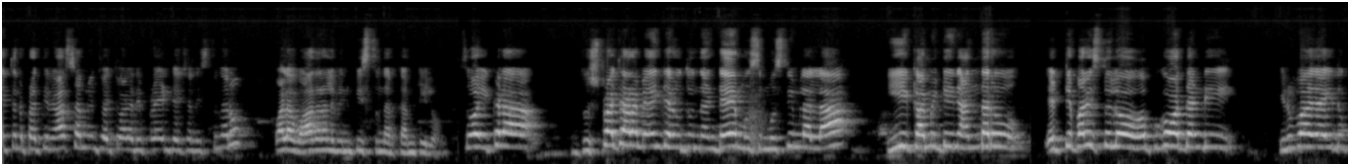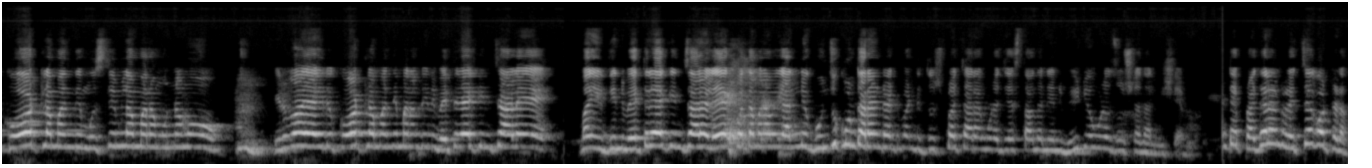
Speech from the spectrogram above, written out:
ఎత్తున ప్రతి రాష్ట్రం నుంచి వచ్చి వాళ్ళ రిప్రజెంటేషన్ ఇస్తున్నారు. వాళ్ళ వాదనలు వినిపిస్తున్నారు కమిటీలో. సో ఇక్కడ దుష్ప్రచారం ఏం జరుగుతుందంటే ముస్ ముస్లింలల్లా ఈ కమిటీని అందరూ ఎట్టి పరిస్థితుల్లో ఒప్పుకోవద్దండి. ఇరవై ఐదు కోట్ల మంది ముస్లింల మనం ఉన్నాము. ఇరవై ఐదు కోట్ల మంది మనం దీన్ని వ్యతిరేకించాలి. మరి దీన్ని వ్యతిరేకించాలి? లేకపోతే మనం అన్ని గుంజుకుంటారనేటటువంటి దుష్ప్రచారం కూడా చేస్తా ఉంది నేను వీడియో కూడా చూసిన దాని విషయం అంటే ప్రజలను రెచ్చగొట్టడం.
